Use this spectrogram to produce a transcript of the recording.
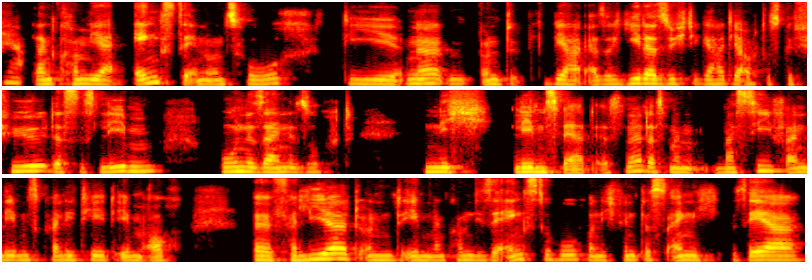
ja. dann kommen ja Ängste in uns hoch, die, ne, und ja, also jeder Süchtige hat ja auch das Gefühl, dass das Leben ohne seine Sucht nicht lebenswert ist, ne? dass man massiv an Lebensqualität eben auch äh, verliert und eben dann kommen diese Ängste hoch und ich finde das eigentlich sehr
